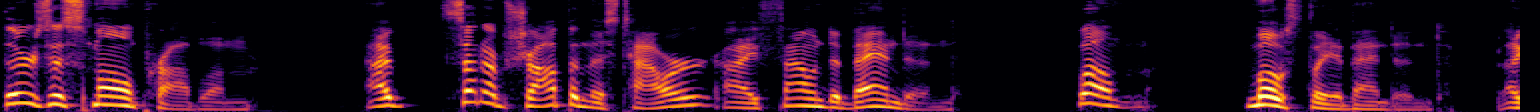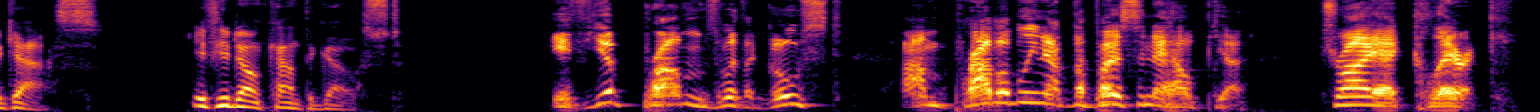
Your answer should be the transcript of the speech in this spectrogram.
there's a small problem. I've set up shop in this tower I found abandoned. Well, mostly abandoned, I guess, if you don't count the ghost. If you've problems with a ghost, I'm probably not the person to help you. Try a cleric.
